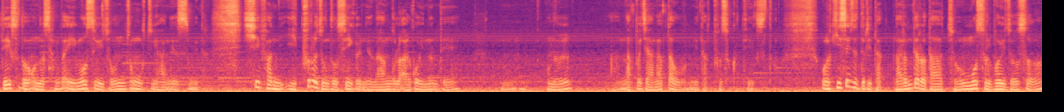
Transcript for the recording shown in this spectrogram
DX도 오늘 상당히 모습이 좋은 종목 중에 하나였습니다. 10한2% 정도 수익을 나온 걸로 알고 있는데 음, 오늘 아, 나쁘지 않았다고 봅니다. 포스코 DX도 오늘 기세주들이 다 나름대로 다 좋은 모습을 보여줘서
